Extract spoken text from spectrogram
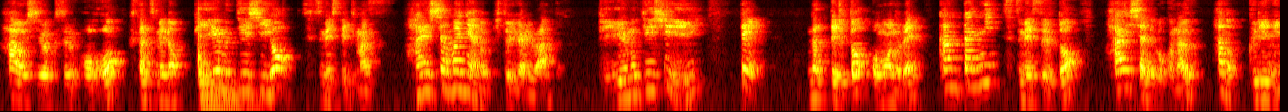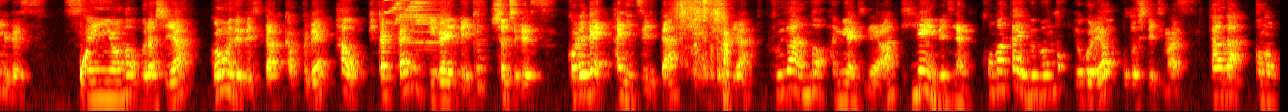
歯を白くする方法、2つ目の PMTC を説明していきます。歯医者マニアの人以外は、PMTC? ってなってると思うので、簡単に説明すると、歯医者で行う歯のクリーニングです。専用のブラシやゴムでできたカップで歯をピカピカに磨いていく処置です。これで歯についた着色や普段の歯磨きでは綺麗にできない細かい部分の汚れを落としていきます。ただ、この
